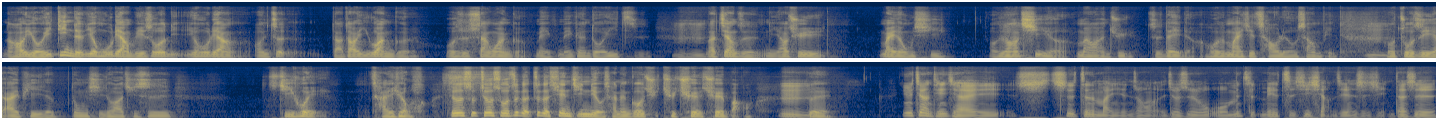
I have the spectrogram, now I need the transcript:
然后有一定的用户量，比如说你用户量哦，你这达到一万个或是三万个，每每个人都一支，嗯哼，那这样子你要去卖东西。我就让企鹅卖玩具之类的，或者卖一些潮流商品，或做自己的 IP 的东西的话，其实机会才有，就是说，就是说，这个这个现金流才能够去去确确保。嗯，对，因为这样听起来是真的蛮严重的，就是我们只没有仔细想这件事情，但是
